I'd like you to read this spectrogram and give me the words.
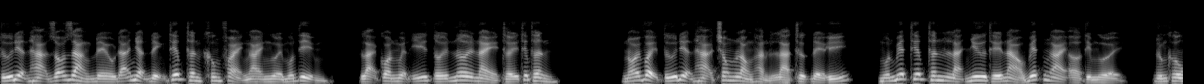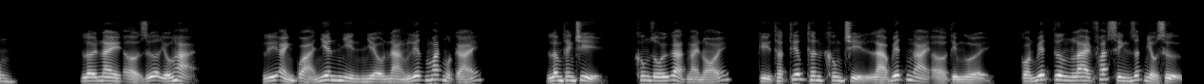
Tứ điện hạ rõ ràng đều đã nhận định thiếp thân không phải ngài người muốn tìm, lại còn nguyện ý tới nơi này thấy thiếp thân. Nói vậy tứ điện hạ trong lòng hẳn là thực để ý, muốn biết thiếp thân là như thế nào biết ngài ở tìm người, đúng không? Lời này ở giữa yếu hại. Lý ảnh quả nhiên nhìn nhiều nàng liếc mắt một cái. Lâm Thanh chỉ, không dối gạt ngài nói, kỳ thật thiếp thân không chỉ là biết ngài ở tìm người, còn biết tương lai phát sinh rất nhiều sự.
